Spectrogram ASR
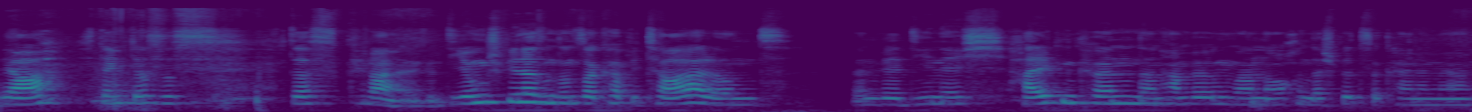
ja, ich denke, das ist das, klar, die jungen Spieler sind unser Kapital und wenn wir die nicht halten können, dann haben wir irgendwann auch in der Spitze keine mehr.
